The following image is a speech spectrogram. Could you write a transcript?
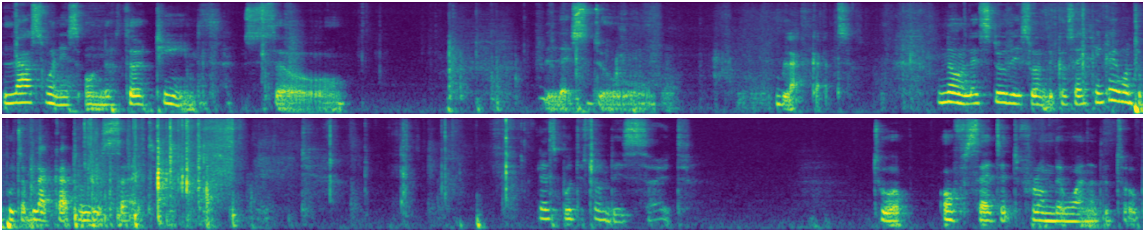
last one is on the 13th so let's do black cat no, let's do this one because I think I want to put a black cat on this side. Let's put it on this side to offset it from the one at the top.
